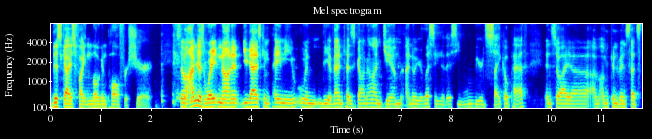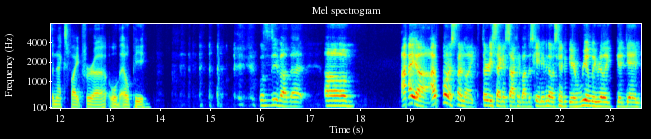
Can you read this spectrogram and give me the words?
this guy's fighting Logan Paul for sure. So I'm just waiting on it. You guys can pay me when the event has gone on, Jim. I know you're listening to this, you weird psychopath. And so I, uh, I'm, I'm convinced that's the next fight for uh, old LP. we'll see about that. Um, I uh, I want to spend like 30 seconds talking about this game, even though it's going to be a really really good game.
